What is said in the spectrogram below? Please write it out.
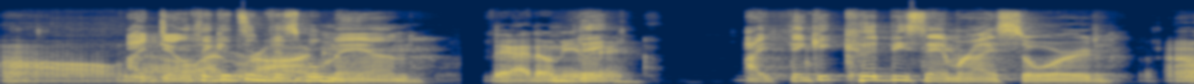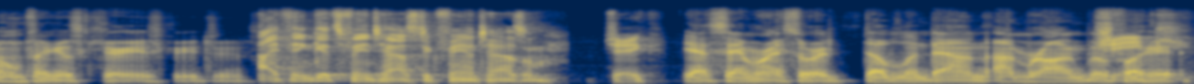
Oh, I don't think I'm it's Invisible. Man. Yeah, I don't They- either. I think it could be Samurai Sword. I don't think it's Curious Creatures. I think it's Fantastic Phantasm. Jake? Yeah, Samurai Sword. Doubling down. I'm wrong, but fuck it.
